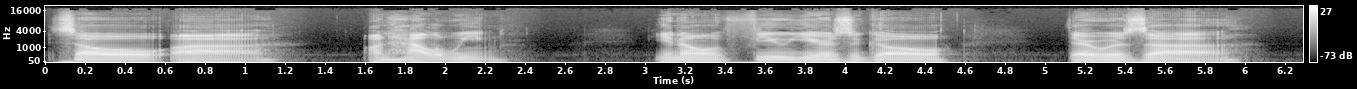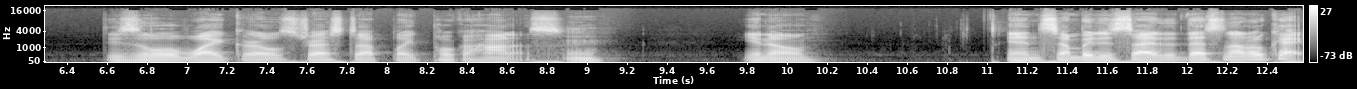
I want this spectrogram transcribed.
so uh on halloween you know a few years ago there was uh these little white girls dressed up like pocahontas Mm. you know and somebody decided that's not okay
